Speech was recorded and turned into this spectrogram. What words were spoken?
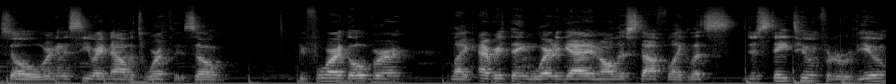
so we're gonna see right now if it's worth it. So before I go over like everything, where to get it, and all this stuff, like let's just stay tuned for the review.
